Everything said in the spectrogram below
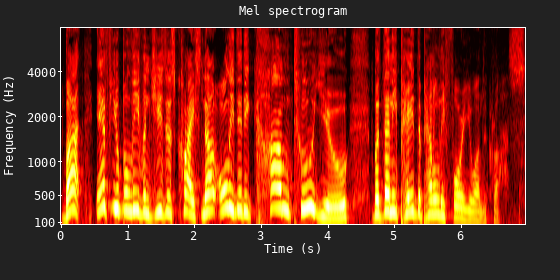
But if you believe in Jesus Christ, not only did he come to you, but then he paid the penalty for you on the cross.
